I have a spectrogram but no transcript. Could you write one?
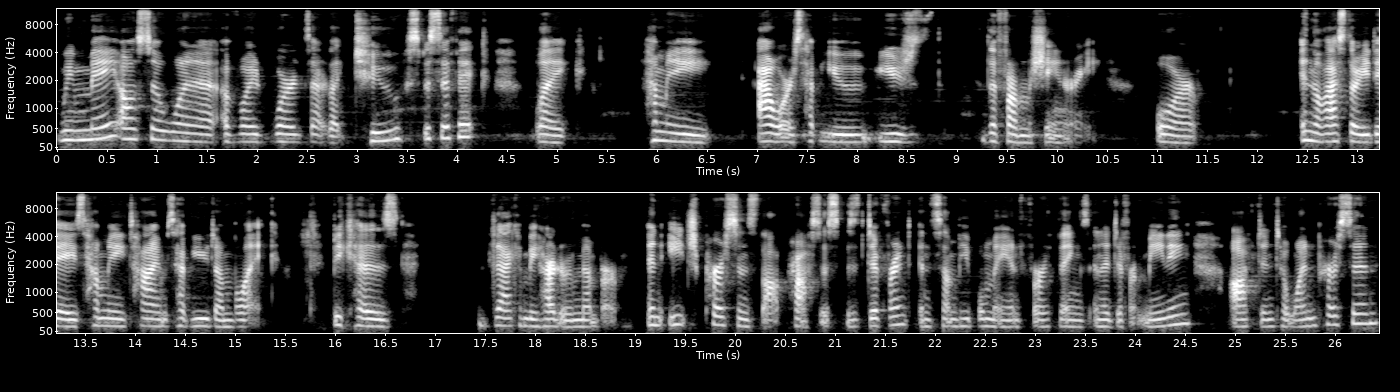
We may also want to avoid words that are like too specific, like how many hours have you used the farm machinery? Or in the last 30 days, how many times have you done blank? Because that can be hard to remember. And each person's thought process is different, and some people may infer things in a different meaning, often to one person,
